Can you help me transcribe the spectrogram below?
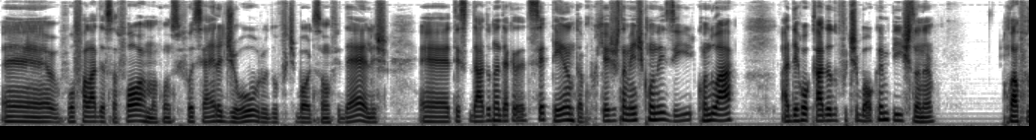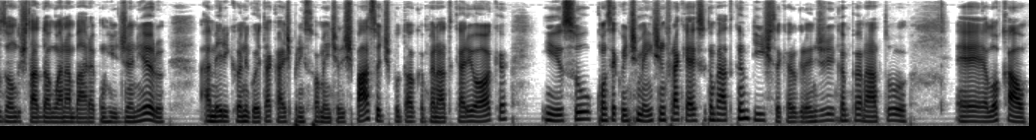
É, vou falar dessa forma, como se fosse a era de ouro do futebol de São Fidélis, é, ter se dado na década de 70, porque é justamente quando, existe, quando há a derrocada do futebol campista, né? Com a fusão do estado da Guanabara com o Rio de Janeiro, Americano e Goitacás, principalmente, eles passam a disputar o Campeonato Carioca e isso, consequentemente, enfraquece o Campeonato Campista, que era o grande campeonato é, local.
